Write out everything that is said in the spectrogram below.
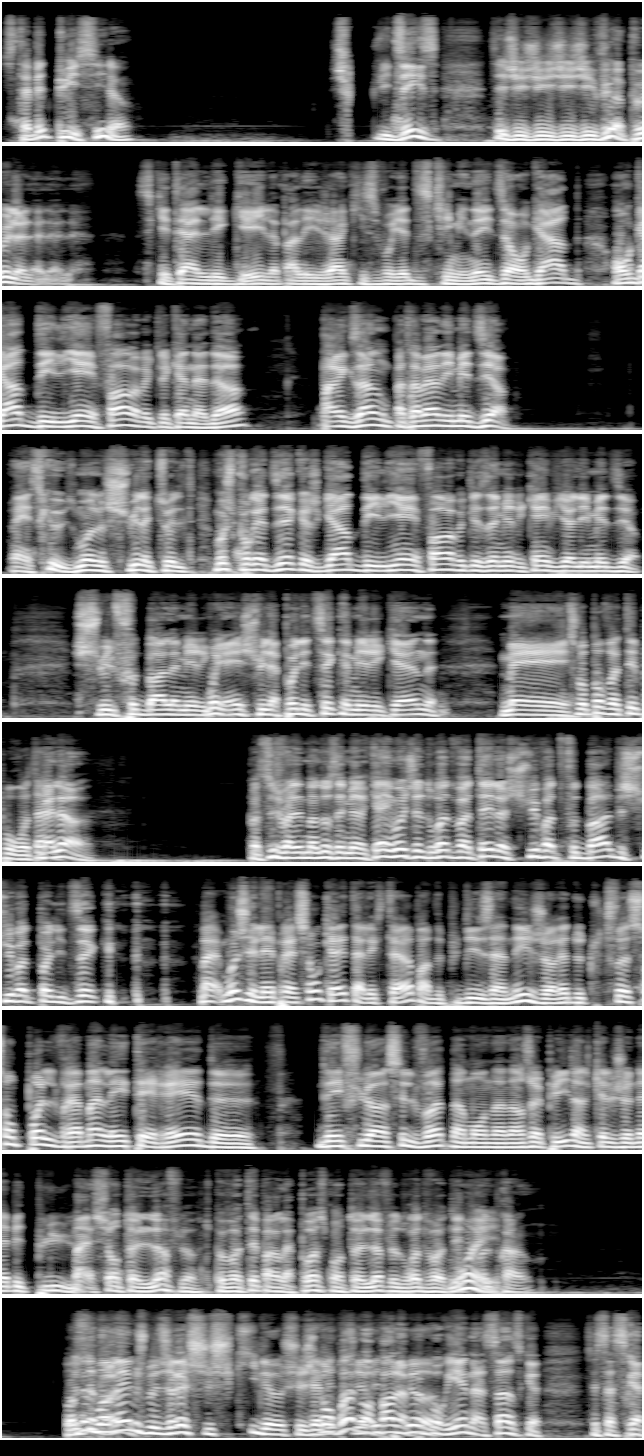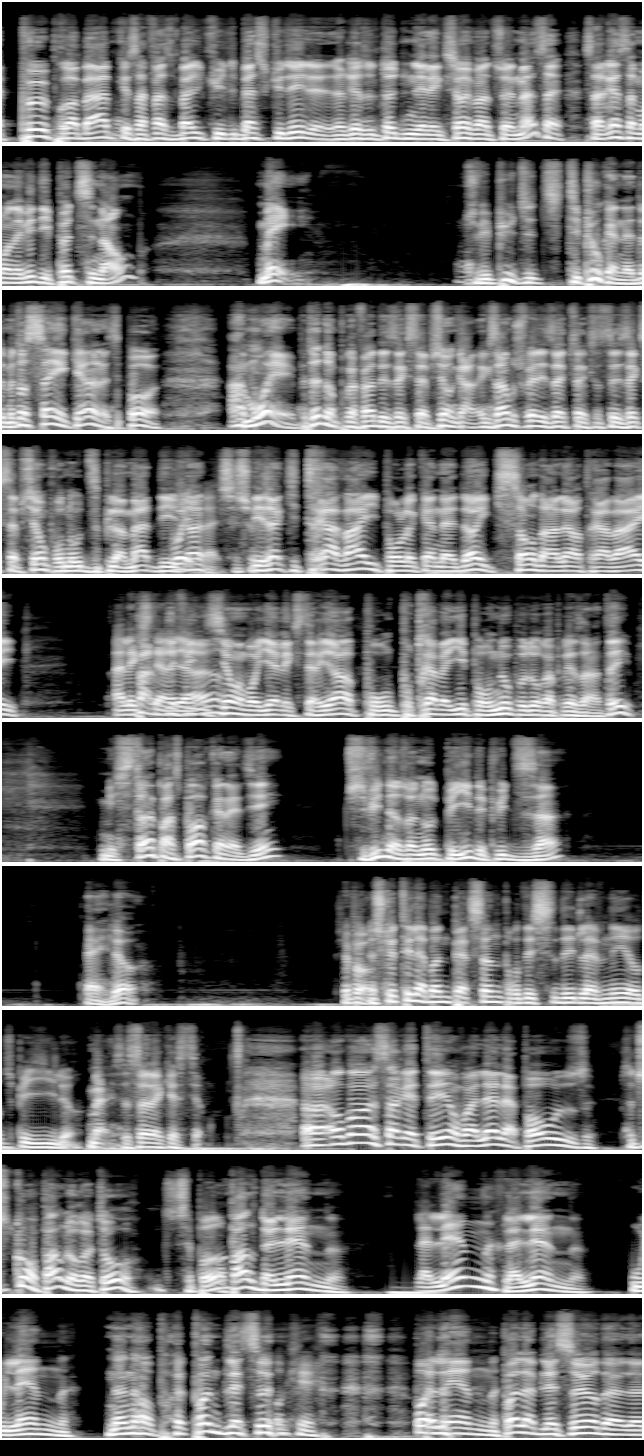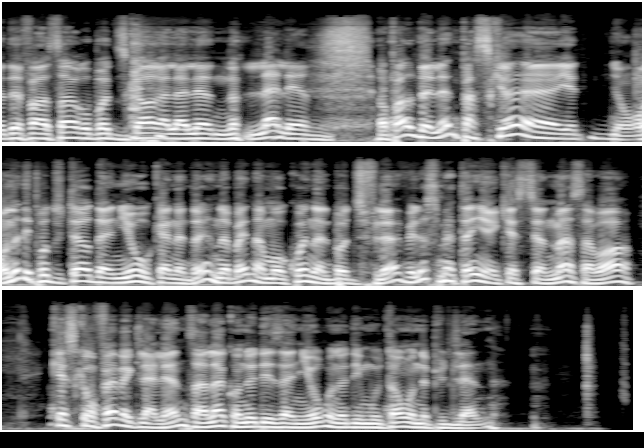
Si t'habites plus ici, là, je- ils disent, tu sais, j'ai- vu un peu le- le- le- le- ce qui était allégué là, par les gens qui se voyaient discriminés. Ils disaient, on garde, on garde des liens forts avec le Canada, par exemple, à travers les médias. Ben, excuse-moi, là, je suis l'actualité. Moi, je pourrais dire que je garde des liens forts avec les Américains via les médias. Je suis le football américain, Oui. je suis la politique américaine, mais... Tu vas pas voter pour autant. Mais là, parce que je vais aller demander aux Américains, et moi, j'ai le droit de voter, là, je suis votre football, puis je suis votre politique. Ben, moi, j'ai l'impression qu'être à l'extérieur pendant depuis des années, j'aurais de toute façon pas vraiment l'intérêt de d'influencer le vote dans mon dans un pays dans lequel je n'habite plus. là. Ben, si on te l'offre, là, tu peux voter par la poste, mais on te l'offre le droit de voter, Ouais. tu peux le prendre. Moi-même, je me dirais, je suis- qui, là? Je, Je comprends qu'on parle un peu pour rien, dans le sens que ça, ça serait peu probable que ça fasse basculer le, le résultat d'une élection éventuellement. Ça, ça reste, à mon avis, des petits nombres. Mais, tu vis plus, tu t'es plus au Canada. Mettons 5 ans, là, c'est pas. À moins, peut-être on pourrait faire des exceptions. Par exemple, je ferais des, ex- des exceptions pour nos diplomates, des Oui, gens, ben, des gens qui travaillent pour le Canada et qui sont dans leur travail à par définition envoyés à l'extérieur pour, pour travailler pour nous, pour nous représenter. Mais si tu as un passeport canadien, tu vis dans un autre pays depuis 10 ans, ben là, je sais pas. Est-ce que tu es la bonne personne pour décider de l'avenir du pays, là? Ben, c'est ça la question. Euh, on va s'arrêter, on va aller à la pause. Sais-tu de quoi on parle au retour? Tu sais pas? On parle de laine. La laine? La laine. ou laine? Non, non, pas, pas une blessure. OK. Pas la- laine. Pas la blessure de, de défenseur au bas du corps à la laine. là. La laine. On parle de laine parce que euh, y a- on a des producteurs d'agneaux au Canada. Il y en a bien dans mon coin, dans le bas du fleuve. Et là, ce matin, il y a un questionnement à savoir qu'est-ce qu'on fait avec la laine? Ça a l'air qu'on a des agneaux, on a des moutons, on n'a plus de laine.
